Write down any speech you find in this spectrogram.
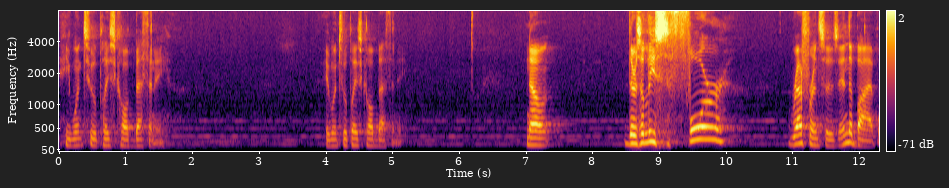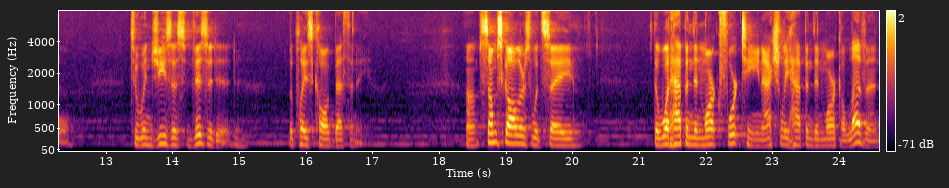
he went to a place called Bethany. He went to a place called Bethany. Now, there's at least four references in the Bible to when Jesus visited the place called Bethany. Um, some scholars would say that what happened in Mark 14 actually happened in Mark 11,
